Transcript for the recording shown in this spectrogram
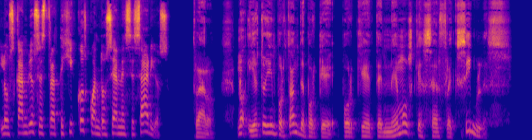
los cambios estratégicos cuando sean necesarios. Claro. No, y esto es importante porque, porque tenemos que ser flexibles.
